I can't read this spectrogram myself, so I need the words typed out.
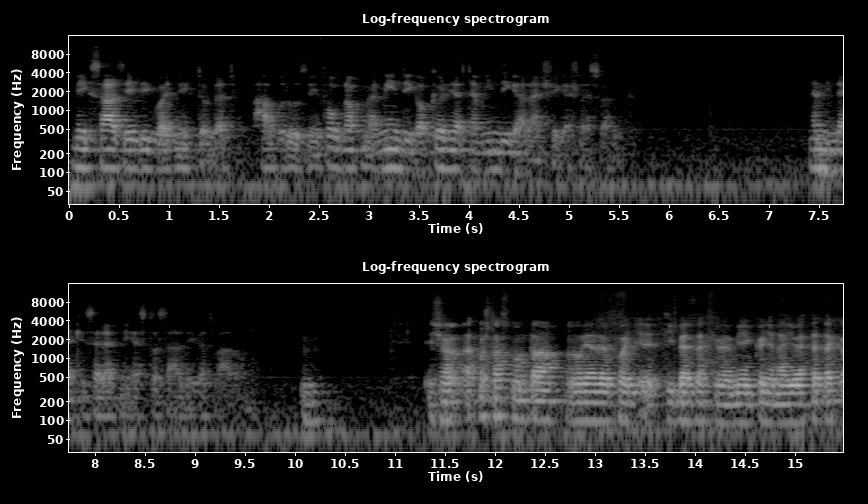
még száz évig vagy még többet háborúzni fognak, mert mindig a környezetem mindig ellenséges lesz velük. Nem mindenki szeretné ezt a száz évet vállalni. Mm. És a, hát most azt mondta Lóri előbb, hogy ti Bezekről milyen könnyen eljöttetek,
